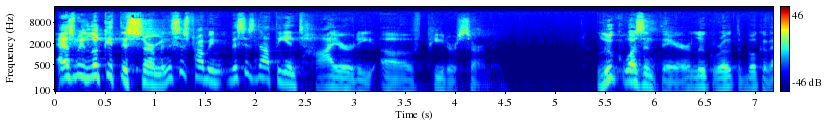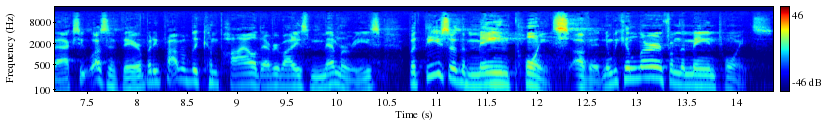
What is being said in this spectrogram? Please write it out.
as we look at this sermon, this is probably this is not the entirety of Peter's sermon. Luke wasn't there. Luke wrote the book of Acts. He wasn't there, but he probably compiled everybody's memories. But these are the main points of it, and we can learn from the main points,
